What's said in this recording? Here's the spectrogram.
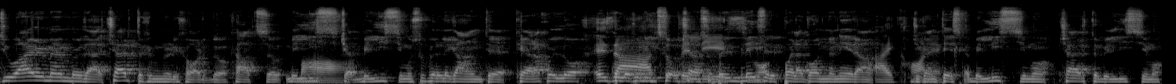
do I remember that? Certo che me lo ricordo, cazzo, bellissimo, Ma- cioè bellissimo, super elegante, che era quello, Esatto, quello con il so- c'era sopra il blazer e poi la gonna nera Iconic. gigantesca, bellissimo, certo, bellissimo.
